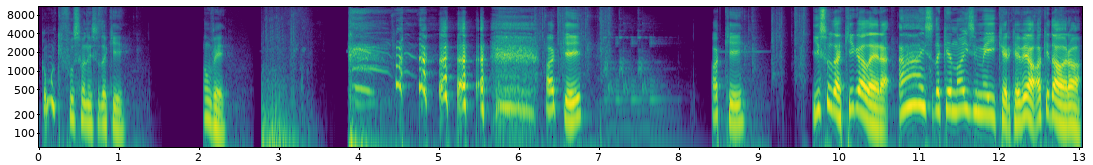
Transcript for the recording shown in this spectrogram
como que funciona isso daqui? Vamos ver. ok. Ok. Isso daqui, galera... Ah, isso daqui é Noise Maker. Quer ver? Ó, que da hora, ó.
